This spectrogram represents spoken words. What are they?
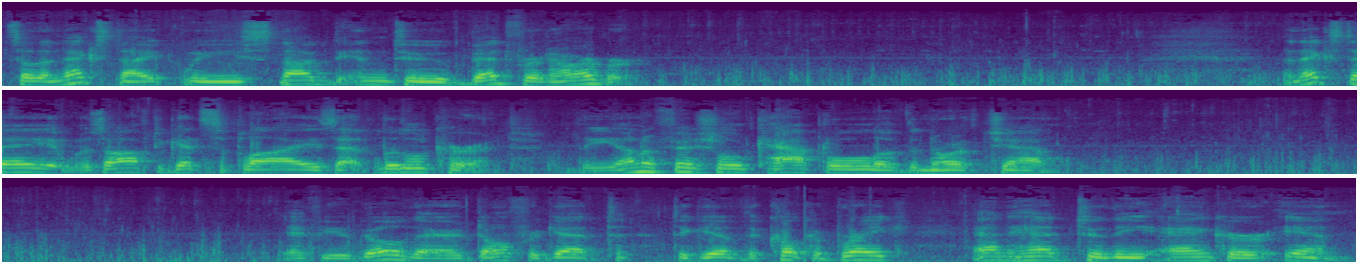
so the next night we snugged into Bedford Harbor. The next day it was off to get supplies at Little Current, the unofficial capital of the North Channel. If you go there, don't forget to give the cook a break and head to the Anchor Inn.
